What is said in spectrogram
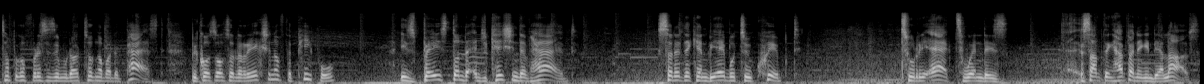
topic of racism without talking about the past because also the reaction of the people is based on the education they've had so that they can be able to equipped to react when there's uh, something happening in their lives.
